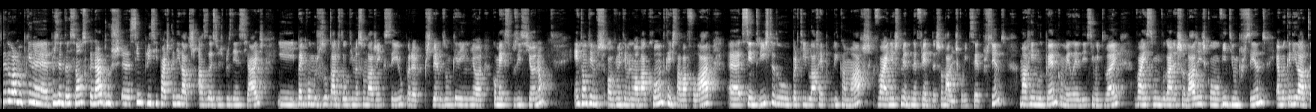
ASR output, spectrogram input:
fazendo agora uma pequena apresentação, se calhar, dos uh, cinco principais candidatos às eleições presidenciais e bem como os resultados da última sondagem que saiu, para percebermos um bocadinho melhor como é que se posicionam. Então temos, obviamente, Emmanuel Macron, de quem estava a falar, uh, centrista do partido La République En Marche, que vai neste momento na frente das sondagens com 27%. Marine Le Pen, como a Helena disse muito bem, vai em segundo lugar nas sondagens com 21%. É uma candidata,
